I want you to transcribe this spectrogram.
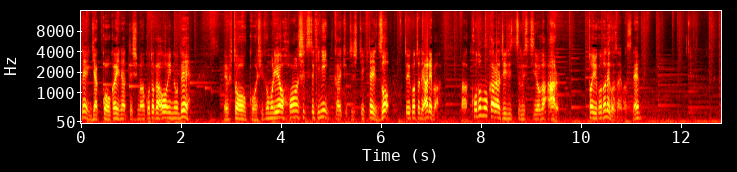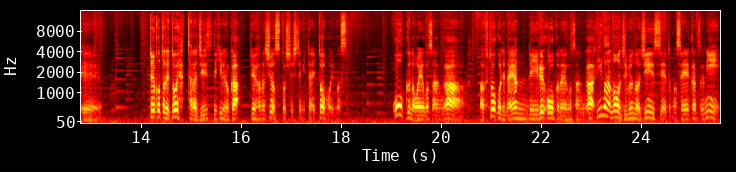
ね、逆効果になってしまうことが多いので不登校引きこもりを本質的に解決していきたいぞ。ということであれば、あ子供から自立する必要があるということでございますね。えー、ということでどうやったら自立できるのか？という話を少ししてみたいと思います。多くの親御さんが、不登校で悩んでいる多くの親御さんが今の自分の人生とか生活に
